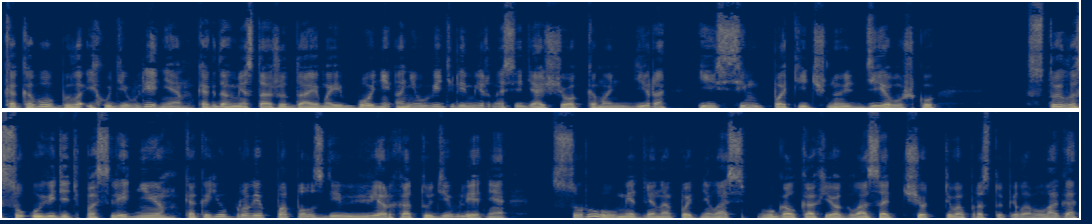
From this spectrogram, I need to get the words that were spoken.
Каково было их удивление, когда вместо ожидаемой бойни они увидели мирно сидящего командира и симпатичную девушку. Стоило Су увидеть последнюю, как ее брови поползли вверх от удивления. Суроу медленно поднялась, в уголках ее глаз отчетливо проступила влага,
